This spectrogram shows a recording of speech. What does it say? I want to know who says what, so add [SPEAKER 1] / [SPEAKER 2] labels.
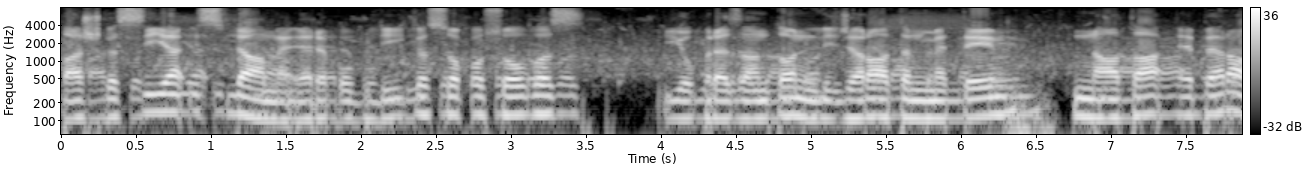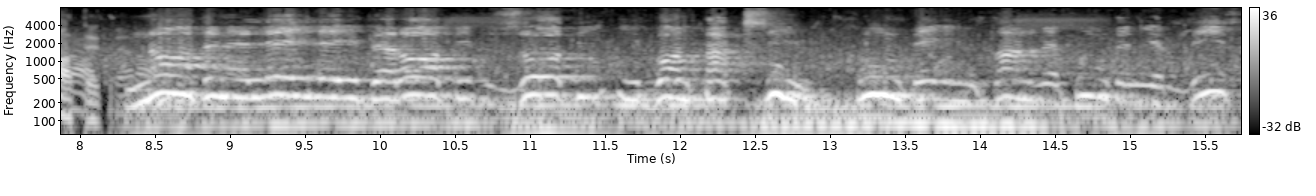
[SPEAKER 1] Bashkësia Islame e Republikës së Kosovës ju prezanton ligjëratën me temë Nata e Beratit.
[SPEAKER 2] Natën e lejle i Beratit Zoti i bën taksim punët e insanëve, punët e njerëzis,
